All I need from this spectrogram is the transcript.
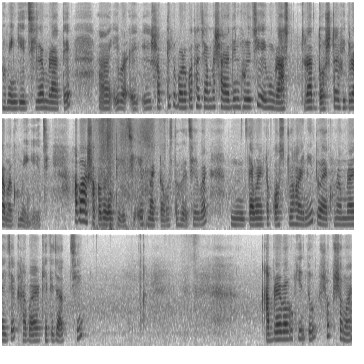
ঘুমিয়ে গিয়েছিলাম রাতে। এবার সব থেকে বড় কথা যে আমরা সারাদিন ঘুরেছি এবং রাত রাত দশটার ভিতরে আমরা ঘুমিয়ে গিয়েছি। আবার সকালবেলা উঠে গেছি। এরকম একটা অবস্থা হয়েছে এবার। তেমন একটা কষ্ট হয়নি। তো এখন আমরা এই যে খাবার খেতে যাচ্ছি। আবরার বাবু কিন্তু সব সময়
